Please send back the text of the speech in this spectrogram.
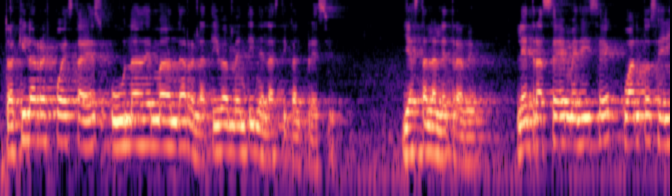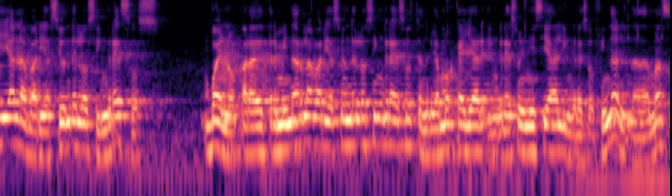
Entonces aquí la respuesta es una demanda relativamente inelástica al precio. Ya está la letra B. Letra C me dice cuánto sería la variación de los ingresos. Bueno, para determinar la variación de los ingresos tendríamos que hallar ingreso inicial, ingreso final, nada más.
